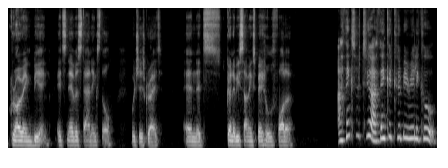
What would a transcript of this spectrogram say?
growing being. It's never standing still, which is great, and it's going to be something special to follow. I think so too. I think it could be really cool.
